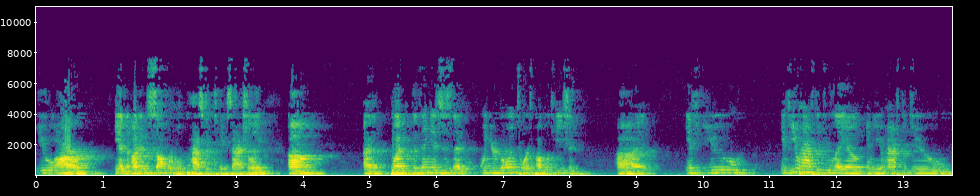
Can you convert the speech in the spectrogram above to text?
You are in an insufferable basket case, actually. Um, uh, but the thing is, is that when you're going towards publication, uh, if you if you have to do layout and you have to do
